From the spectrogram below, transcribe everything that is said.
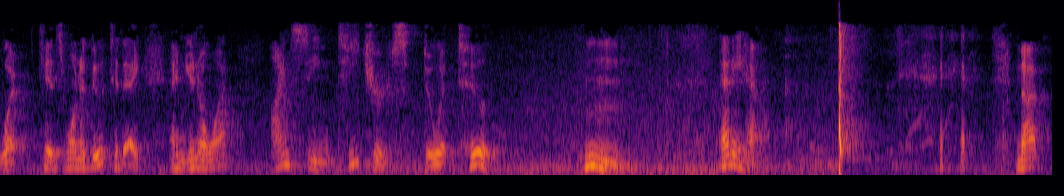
what kids want to do today. And you know what? I'm seeing teachers do it too. Hmm. Anyhow, not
